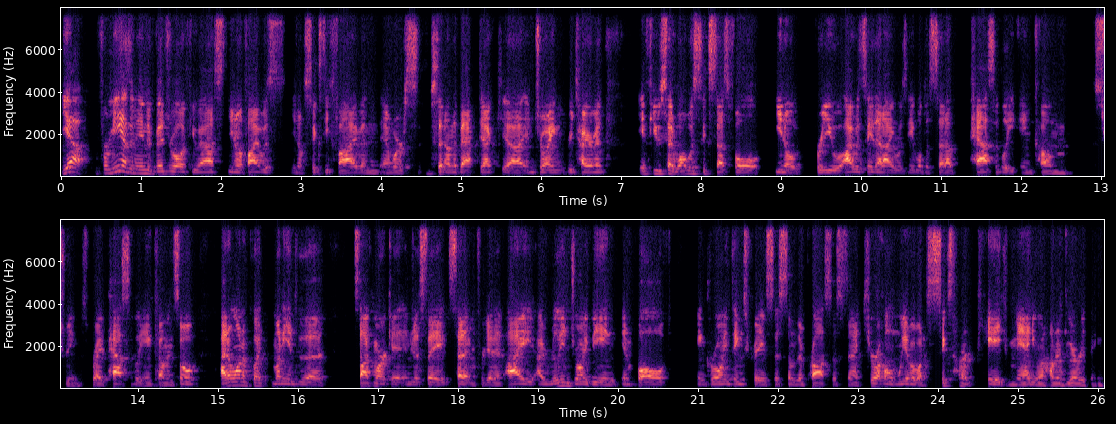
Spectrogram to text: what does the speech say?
Yeah, for me as an individual, if you ask, you know, if I was, you know, 65 and and we're sitting on the back deck uh, enjoying retirement, if you said what was successful, you know, for you, I would say that I was able to set up passively income streams, right? Passively income, and so I don't want to put money into the stock market and just say set it and forget it. I, I really enjoy being involved in growing things, creating systems and processes. And at Kura Home, we have about a 600 page manual on how to do everything.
